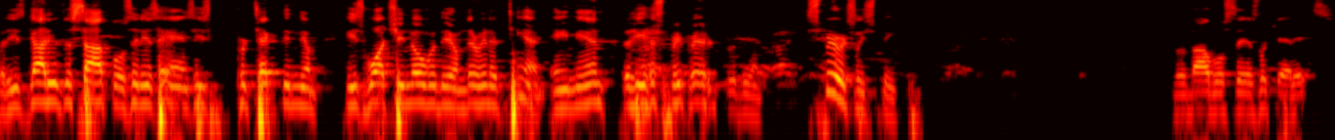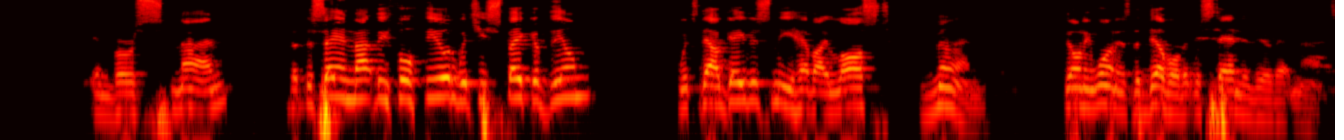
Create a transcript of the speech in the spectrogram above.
but he's got his disciples in his hands. He's protecting them. He's watching over them. They're in a tent, amen, that he has prepared for them, spiritually speaking. The Bible says, look at it in verse 9, that the saying might be fulfilled which he spake of them, which thou gavest me, have I lost none. The only one is the devil that was standing there that night.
